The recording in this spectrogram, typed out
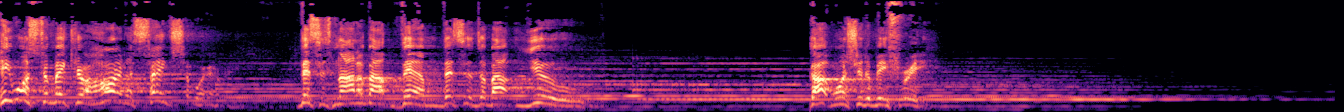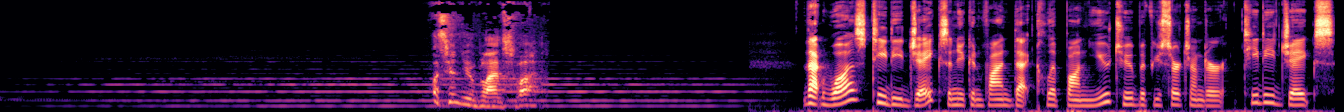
He wants to make your heart a sanctuary. This is not about them, this is about you. God wants you to be free. What's in your blind spot? That was TD Jakes, and you can find that clip on YouTube if you search under TD Jakes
